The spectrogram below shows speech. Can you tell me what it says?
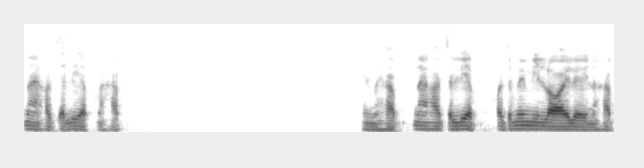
หน้าเขาจะเรียบนะครับ เห็นไหมครับ หน้าเขาจะเรียบเขาจะไม่มีรอยเลยนะครับ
